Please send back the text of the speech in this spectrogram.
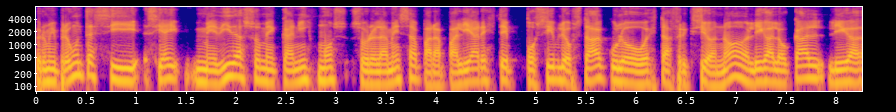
pero mi pregunta es si, si hay medidas o mecanismos sobre la mesa para paliar este posible obstáculo o esta fricción, ¿no? Liga local, liga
